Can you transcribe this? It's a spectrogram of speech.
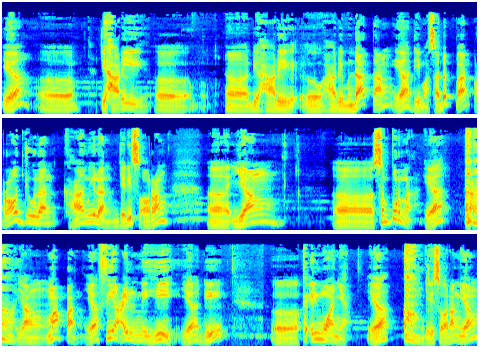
ya uh, di hari uh, uh, di hari uh, hari mendatang ya di masa depan rojulan kamilan menjadi seorang uh, yang uh, sempurna ya yang mapan ya fi ilmihi ya di uh, keilmuannya ya. Jadi seorang yang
